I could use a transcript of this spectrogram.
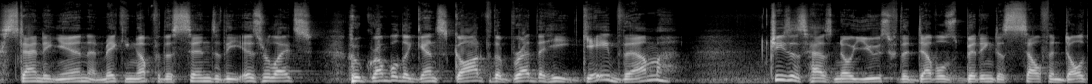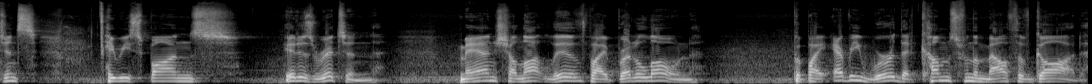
Standing in and making up for the sins of the Israelites who grumbled against God for the bread that he gave them, Jesus has no use for the devil's bidding to self indulgence. He responds, It is written, Man shall not live by bread alone, but by every word that comes from the mouth of God.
